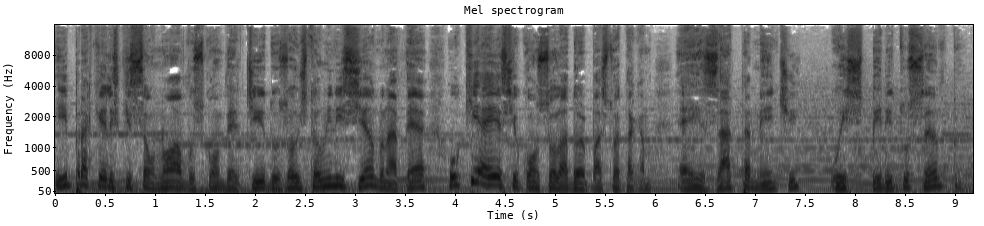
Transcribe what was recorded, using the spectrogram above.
E para aqueles que são novos convertidos ou estão iniciando na fé, o que é esse consolador, pastor Takama? É exatamente o Espírito Santo.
